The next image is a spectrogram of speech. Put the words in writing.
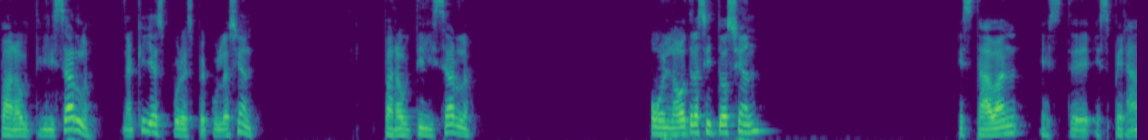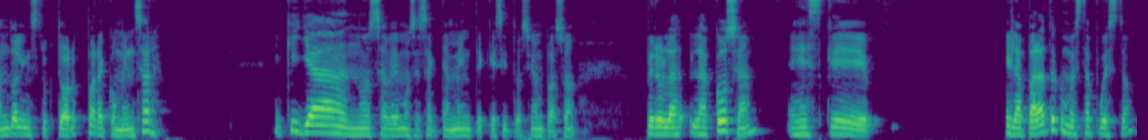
para utilizarlo. Aquí ya es pura especulación. Para utilizarlo. O en la otra situación, estaban este, esperando al instructor para comenzar. Aquí ya no sabemos exactamente qué situación pasó, Pero la, la cosa es que el aparato como está puesto,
